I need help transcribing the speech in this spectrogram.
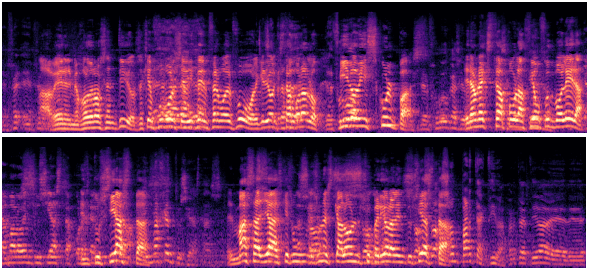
Enfer- enfermo- A ver, el mejor de los sentidos. Es que en Ya, ya, fútbol ya, se ya, dice enfermo del fútbol. He querido Sí, extrapolarlo. del fútbol- Pido disculpas. Del fútbol casi- Era una extrapolación futbolera. Llámalo entusiasta, por ejemplo. Entusiastas. No, y más que entusiastas. El más allá, es que es un, Son- es un escalón son- superior al entusiasta. Son, son parte activa, parte activa de, de-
